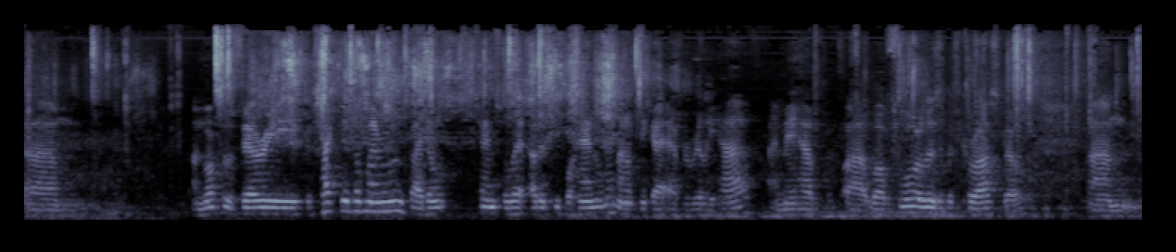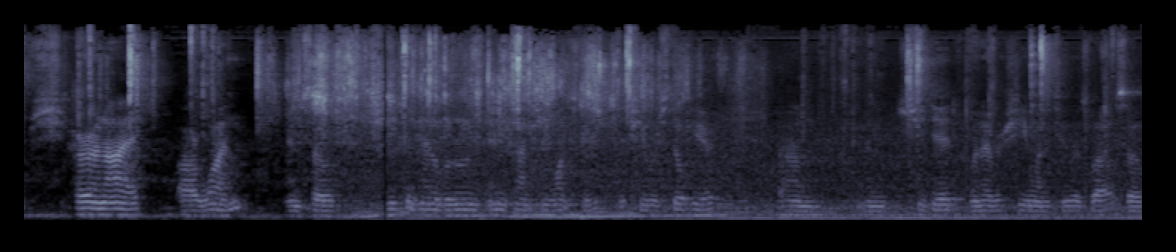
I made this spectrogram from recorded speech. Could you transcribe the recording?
um, I'm also very protective of my runes. I don't tend to let other people handle them. I don't think I ever really have. I may have. Uh, well, Flor Elizabeth Carrasco, um, her and I are one. And so she can handle the runes anytime she wants to, if she were still here. Um, and she did whenever she wanted to as well. So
